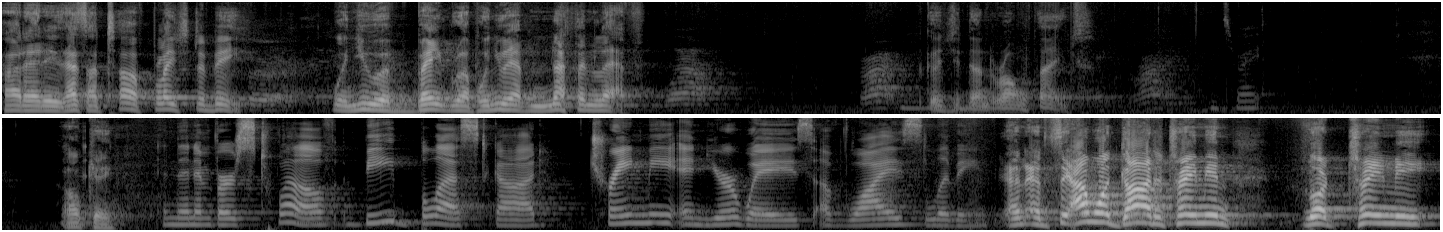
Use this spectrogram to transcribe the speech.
how that is. That's a tough place to be when you are bankrupt, when you have nothing left, because you've done the wrong things. That's right. Okay. And then in verse 12, be blessed, God. Train me in your ways of wise living. And, and see, I want God to train me in, Lord, train me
